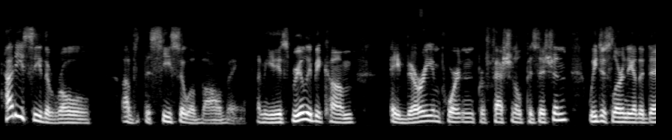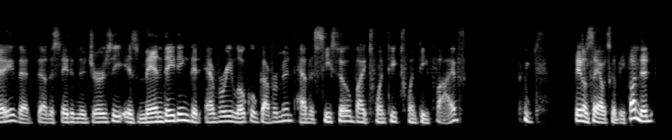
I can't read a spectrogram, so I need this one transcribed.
How do you see the role of the CISO evolving? I mean, it's really become a very important professional position. We just learned the other day that uh, the state of New Jersey is mandating that every local government have a CISO by 2025. they don't say how it's going to be funded,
